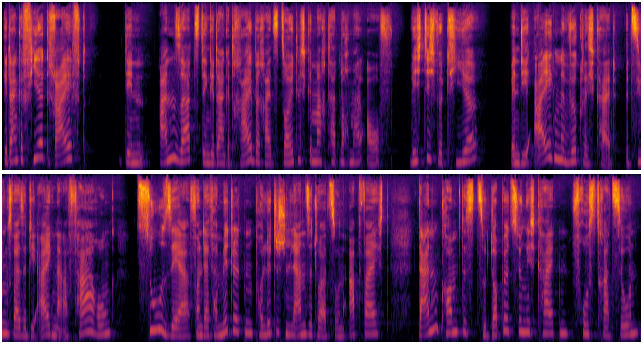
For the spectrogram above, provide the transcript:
Gedanke 4 greift den Ansatz, den Gedanke 3 bereits deutlich gemacht hat, nochmal auf. Wichtig wird hier, wenn die eigene Wirklichkeit bzw. die eigene Erfahrung zu sehr von der vermittelten politischen Lernsituation abweicht, dann kommt es zu Doppelzüngigkeiten, Frustration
